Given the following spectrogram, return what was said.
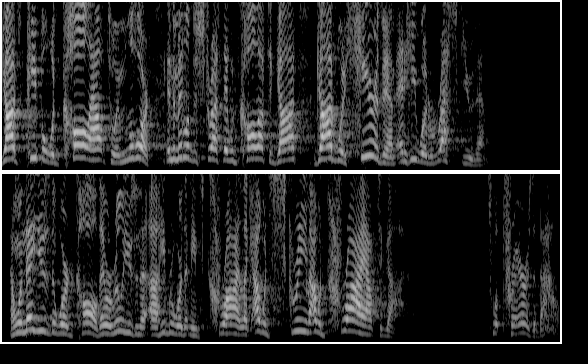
God's people would call out to Him. Lord, in the middle of distress, they would call out to God. God would hear them and He would rescue them. And when they used the word call, they were really using a Hebrew word that means cry. Like I would scream, I would cry out to God. It's what prayer is about.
